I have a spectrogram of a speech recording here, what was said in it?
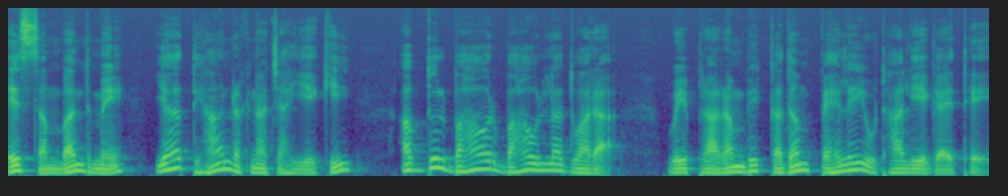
इस संबंध में यह ध्यान रखना चाहिए कि अब्दुल बहा और बहाउल्ला द्वारा वे प्रारंभिक कदम पहले ही उठा लिए गए थे,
